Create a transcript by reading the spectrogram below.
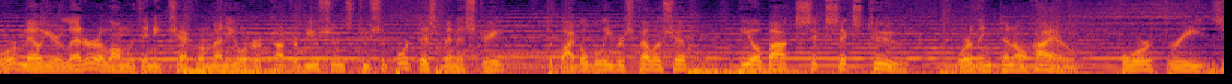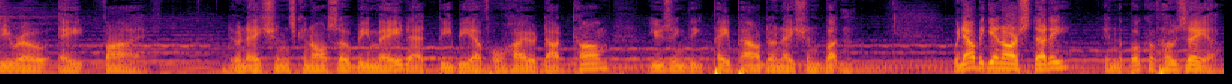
or mail your letter along with any check or money order contributions to support this ministry to Bible Believers Fellowship, P.O. Box 662, Worthington, Ohio 43085. Donations can also be made at bbfohio.com using the PayPal donation button. We now begin our study in the book of Hosea,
